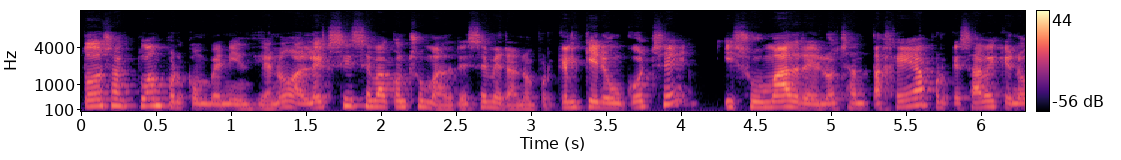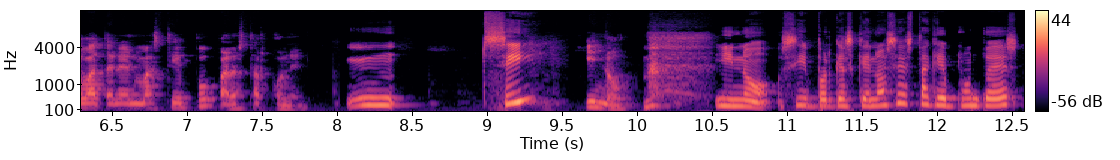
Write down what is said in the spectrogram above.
todos actúan por conveniencia, ¿no? Alexis se va con su madre ese verano porque él quiere un coche y su madre lo chantajea porque sabe que no va a tener más tiempo para estar con él. Mm, sí. Y no. Y no, sí, porque es que no sé hasta qué punto es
